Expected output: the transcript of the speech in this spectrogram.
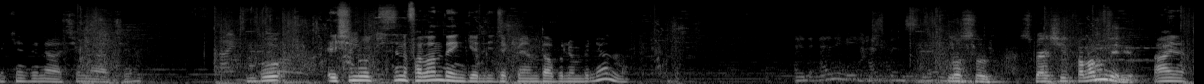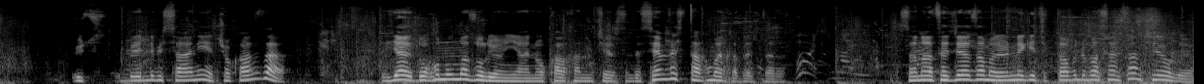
İkincini açayım ne açayım. Bu eşin ultisini falan da engelleyecek benim W'm biliyor musun? Nasıl? Spell shield falan mı veriyor? Aynen. 3 belli bir saniye çok az da. Ya dokunulmaz oluyorsun yani o kalkanın içerisinde. Sen ve takım arkadaşları. Sana atacağı zaman önüne geçip W basarsan şey oluyor.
